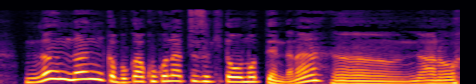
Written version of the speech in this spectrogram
な、なんか僕はココナッツ好きと思ってんだな。うん、あの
